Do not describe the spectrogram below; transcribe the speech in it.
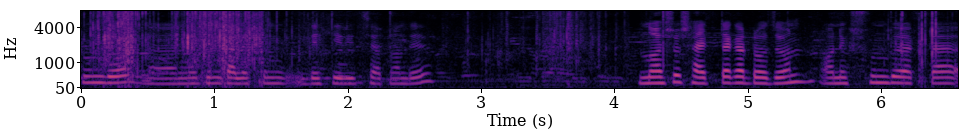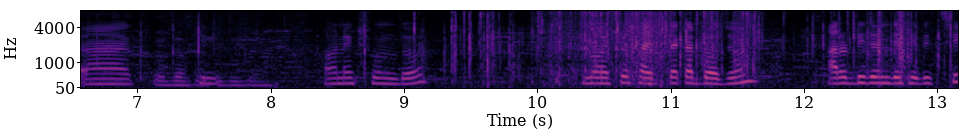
সুন্দর নতুন কালেকশন দেখিয়ে দিচ্ছি আপনাদের। নয়শো ষাট টাকা ডজন অনেক সুন্দর একটা অনেক সুন্দর। নয়শো ষাট টাকা ডজন আরও ডিজাইন দেখিয়ে দিচ্ছি।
